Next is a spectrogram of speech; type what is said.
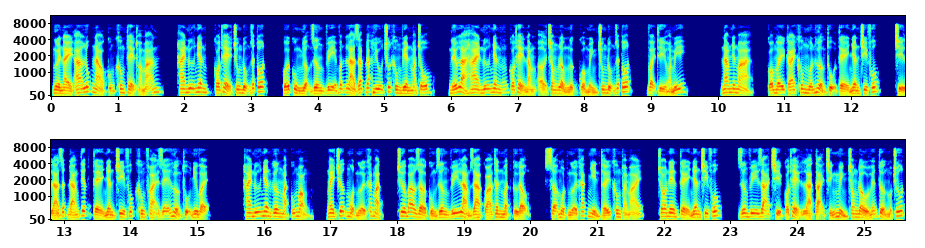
người này a lúc nào cũng không thể thỏa mãn, hai nữ nhân có thể trung đụng rất tốt, cuối cùng nhượng dương vĩ vẫn là giác đắc hữu chút không viên mãn chỗ, nếu là hai nữ nhân có thể nằm ở trong lồng ngực của mình trung đụng rất tốt, vậy thì hoàn mỹ. Nam nhân mà, có mấy cái không muốn hưởng thụ tề nhân c h i phúc, chỉ là rất đáng tiếc tề nhân c h i phúc không phải dễ hưởng thụ như vậy. Hai nữ nhân gương mặt cũng mỏng ngay trước một người khác mặt, chưa bao giờ cùng dương vĩ làm ra quá thân mật cử động, sợ một người khác nhìn thấy không thoải mái, cho nên tề nhân c h i phúc, dương vĩ ra chỉ có thể là tại chính mình trong đầu huyễn tưởng một chút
